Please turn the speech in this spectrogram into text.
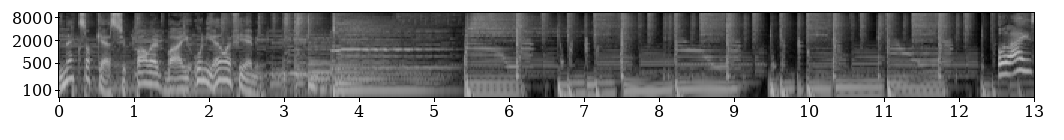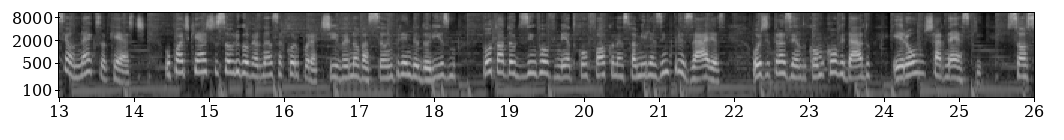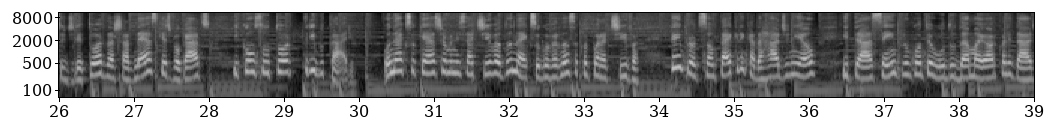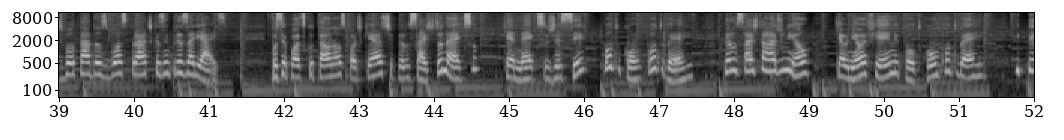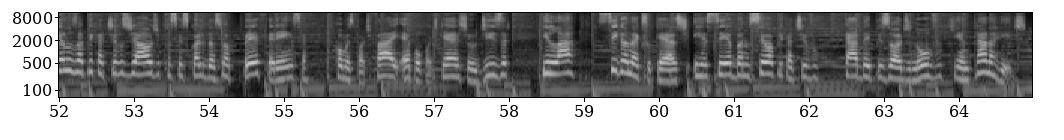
Nexocast Powered by União FM. Olá, esse é o NexoCast, o podcast sobre governança corporativa, inovação empreendedorismo voltado ao desenvolvimento com foco nas famílias empresárias, hoje trazendo como convidado Eron Charneski, sócio-diretor da Charneski Advogados e consultor tributário. O NexoCast é uma iniciativa do Nexo Governança Corporativa, tem produção técnica da Rádio União e traz sempre um conteúdo da maior qualidade voltado às boas práticas empresariais. Você pode escutar o nosso podcast pelo site do Nexo, que é nexogc.com.br, pelo site da Rádio União, que é uniãofm.com.br, e pelos aplicativos de áudio que você escolhe da sua preferência como Spotify, Apple Podcast ou Deezer. E lá, siga o NexoCast e receba no seu aplicativo cada episódio novo que entrar na rede.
